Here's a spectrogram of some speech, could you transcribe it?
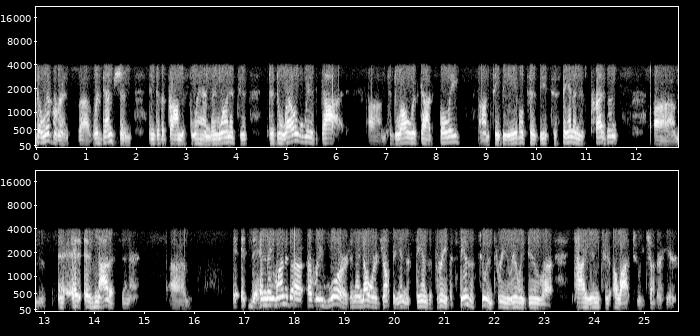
deliverance, uh, redemption into the promised land. They wanted to to dwell with God, um, to dwell with God fully um, to be able to be to stand in His presence um, is not a sinner. Um, it, it, and they wanted a, a, reward. And I know we're jumping into stanza three, but stanzas two and three really do uh, tie into a lot to each other here.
